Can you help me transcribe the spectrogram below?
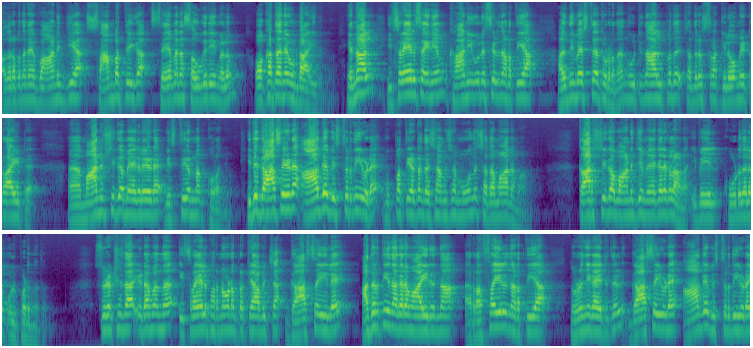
അതോടൊപ്പം തന്നെ വാണിജ്യ സാമ്പത്തിക സേവന സൗകര്യങ്ങളും ഒക്കെ തന്നെ ഉണ്ടായിരുന്നു. എന്നാൽ ഇസ്രായേൽ സൈന്യം ഖാൻ യൂണിസിൽ നടത്തിയ അധിനിവേശത്തെ തുടർന്ന് നൂറ്റി നാൽപ്പത് ചതുരശ്ര കിലോമീറ്ററായിട്ട് മാനുഷിക മേഖലയുടെ വിസ്തീർണം കുറഞ്ഞു. ഇത് ഗാസയുടെ ആകെ വിസ്തൃതിയുടെ മുപ്പത്തിയെട്ട് ദശാംശം മൂന്ന് ശതമാനമാണ്. കാർഷിക വാണിജ്യ മേഖലകളാണ് ഇവയിൽ കൂടുതലും ഉൾപ്പെടുന്നത്. സുരക്ഷിത ഇടമെന്ന് ഇസ്രായേൽ ഭരണകൂടം പ്രഖ്യാപിച്ച ഗാസയിലെ അതിർത്തി നഗരമായിരുന്ന റഫയിൽ നടത്തിയ നുഴഞ്ഞുകയറ്റത്തിൽ ഗാസയുടെ ആകെ വിസ്തൃതിയുടെ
